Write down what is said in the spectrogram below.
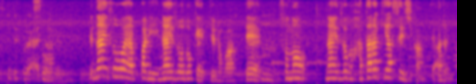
助けてくれってそう。なるで内臓はやっぱり内臓時計っていうのがあって、うん。その内臓が働きやすい時間ってあるんだ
